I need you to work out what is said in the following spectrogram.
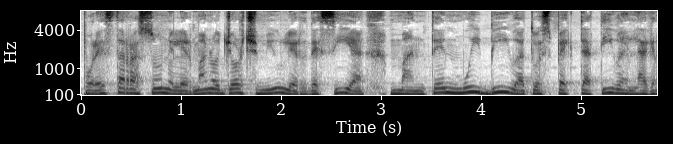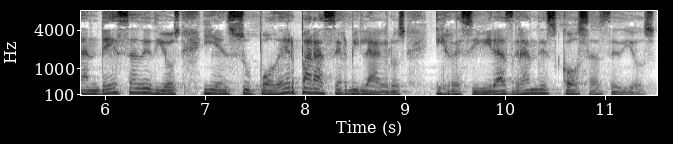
Por esta razón el hermano George Mueller decía, mantén muy viva tu expectativa en la grandeza de Dios y en su poder para hacer milagros y recibirás grandes cosas de Dios.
